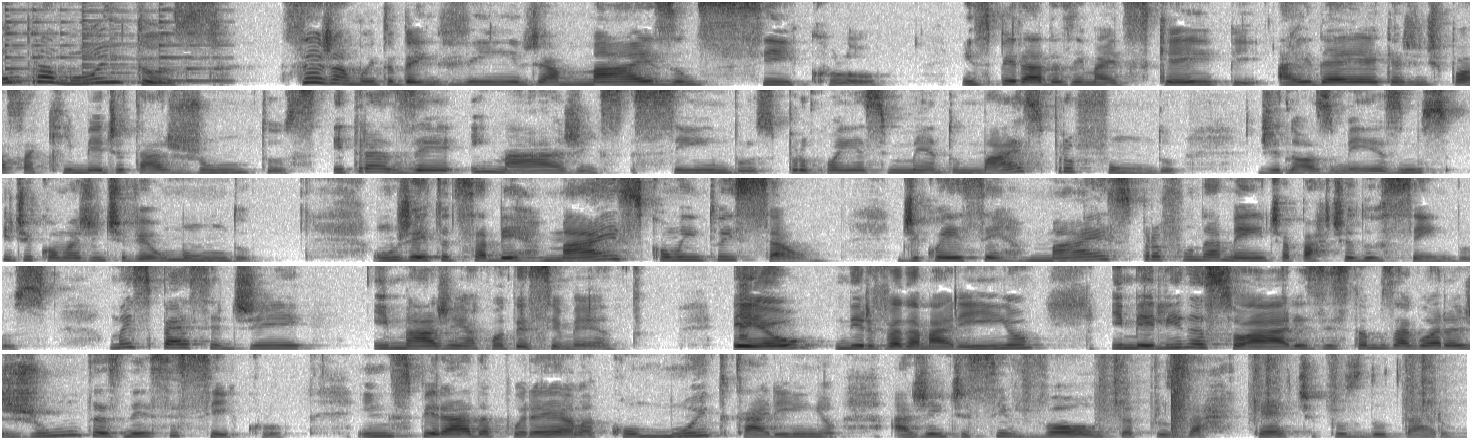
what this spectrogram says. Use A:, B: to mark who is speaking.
A: Ou para muitos! Seja muito bem-vindo a mais um ciclo. Inspiradas em Mindscape, a ideia é que a gente possa aqui meditar juntos e trazer imagens, símbolos para o conhecimento mais profundo de nós mesmos e de como a gente vê o mundo. Um jeito de saber mais com intuição, de conhecer mais profundamente a partir dos símbolos, uma espécie de imagem-acontecimento. Eu, Nirvana Marinho e Melina Soares estamos agora juntas nesse ciclo. Inspirada por ela, com muito carinho, a gente se volta para os arquétipos do tarô.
